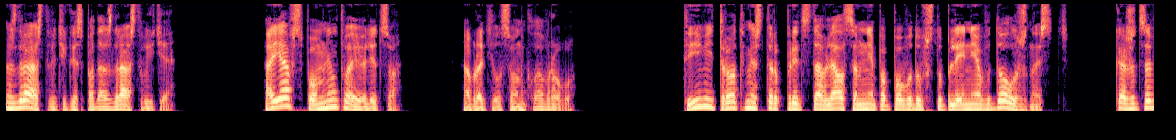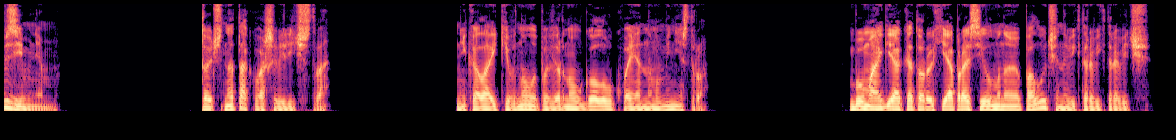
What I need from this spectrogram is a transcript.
«Здравствуйте, господа, здравствуйте. А я вспомнил твое лицо», — обратился он к Лаврову. «Ты ведь, ротмистер, представлялся мне по поводу вступления в должность, кажется, в зимнем». Точно так, Ваше Величество. Николай кивнул и повернул голову к военному министру. Бумаги, о которых я просил, мною получены, Виктор Викторович.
